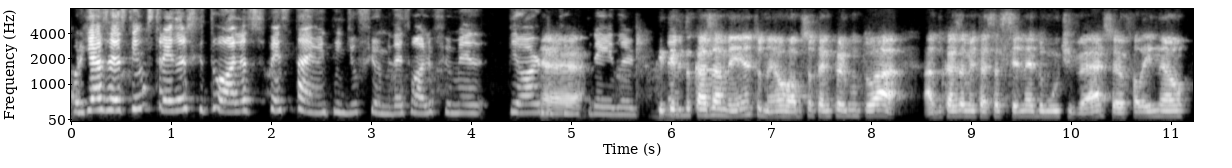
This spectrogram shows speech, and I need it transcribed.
Porque às vezes tem uns trailers que tu olha e pensa, tá, eu entendi o filme. Daí tu olha o filme é pior do é. que o trailer. E teve do casamento, né? O Robson até me perguntou: ah, a do casamento, essa cena é do multiverso? Aí eu falei, não.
